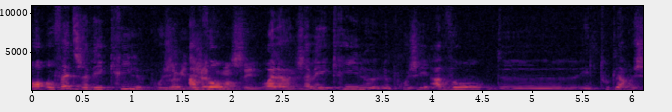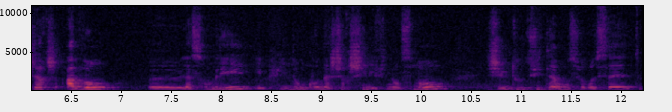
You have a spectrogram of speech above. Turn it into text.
en, fait, j'avais écrit le projet vous déjà avant. Commencé voilà, j'avais écrit le, le, projet avant de et toute la recherche avant euh, l'Assemblée, et puis donc on a cherché les financements. J'ai eu tout de suite l'avance sur recette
